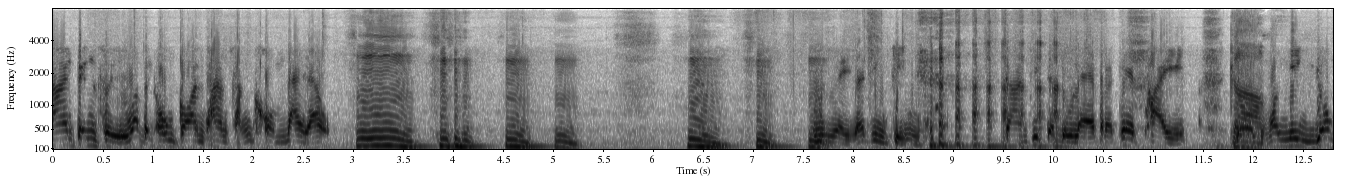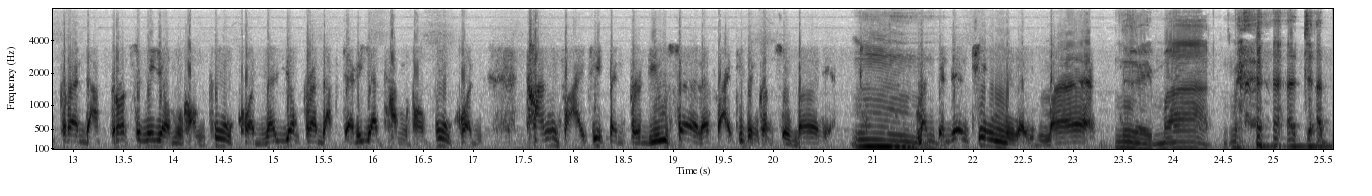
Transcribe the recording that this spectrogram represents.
การเป็นสื่อว่าเป็นองค์กรทางสังคมได้แล้ว อืม อืม อืม อืมอืม เหนื่อยนะจริง ๆ การที่จะดูแลประเทศไทยครัโดบยเฉพาะยิ่งยกระดับรสนิยมของผู้คนและยกระดับจริยธรรมของผู้คน ทั้งฝ่ายที่เป็นโปรดิวเซอร์และฝ่ายที่เป็นคอน sumer เนี่ยอืมมันเป็นเรื่องที่เหนื่อยมาก เหนื่อยมากอาจารย์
